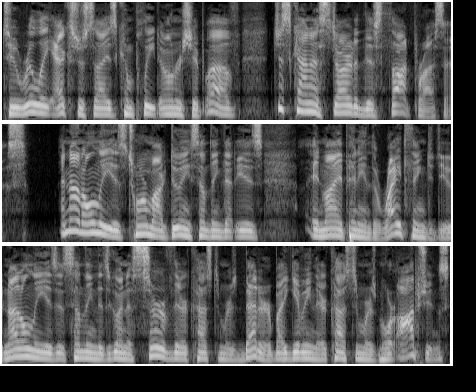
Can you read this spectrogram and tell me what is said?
to really exercise complete ownership of just kind of started this thought process. And not only is Tormach doing something that is in my opinion, the right thing to do. Not only is it something that's going to serve their customers better by giving their customers more options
